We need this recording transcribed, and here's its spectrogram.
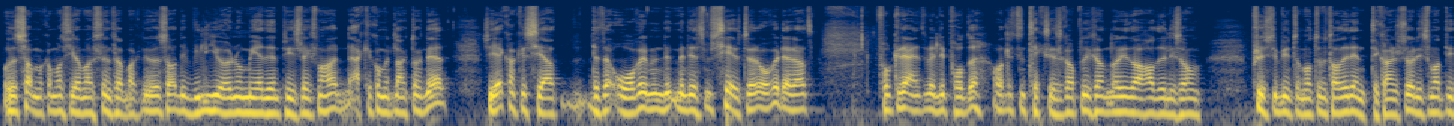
Og Det samme kan man si om sentralbanken i USA. De vil gjøre noe med den prisveksten man har. Den er ikke kommet langt nok ned. Så jeg kan ikke se at dette er over. Men det, men det som ser ut til å være over, det er at folk regnet veldig på det. Og at liksom tekstselskapene, når de da hadde liksom plutselig begynte å måtte betale rente, kanskje, og liksom at de,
